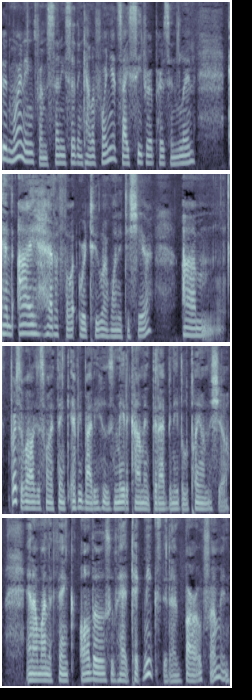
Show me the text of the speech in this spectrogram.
Good morning from sunny Southern California. It's Isidra Person Lynn, and I had a thought or two I wanted to share. Um, first of all, I just want to thank everybody who's made a comment that I've been able to play on the show. And I want to thank all those who've had techniques that I've borrowed from, and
